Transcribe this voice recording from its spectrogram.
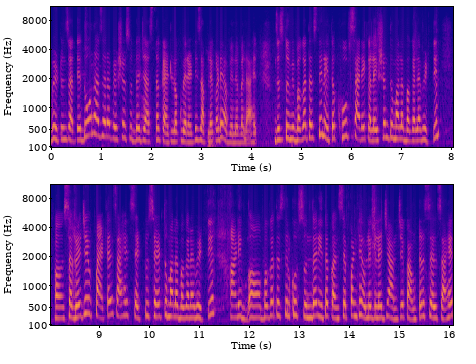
भेटून जाते. दोन हजारापेक्षा सुद्धा जास्त कॅटलॉग व्हेरायटीज आपल्याकडे अवेलेबल आहेत. जसं तुम्ही बघत असतील इथं खूप सारे कलेक्शन तुम्हाला बघायला भेटतील. सगळे जे पॅटर्न्स आहेत सेट टू सेट तुम्हाला बघायला भेटतील. आणि बघत असतील खूप सुंदर इथं कन्सेप्ट पण ठेवले गेले जे आमचे काउंटर सेल्स आहेत.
